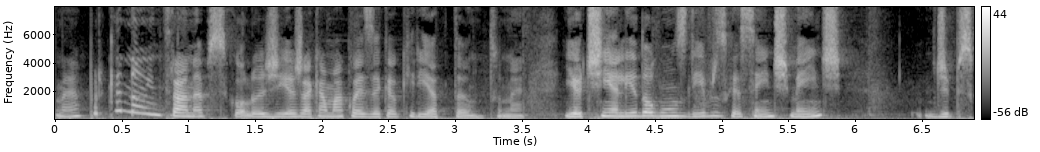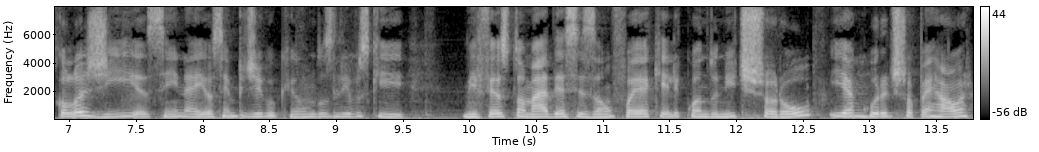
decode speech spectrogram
Né? Por que não entrar na psicologia, já que é uma coisa que eu queria tanto, né? E eu tinha lido alguns livros recentemente de psicologia, assim, né? Eu sempre digo que um dos livros que me fez tomar a decisão foi aquele Quando Nietzsche Chorou e A Cura de Schopenhauer,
